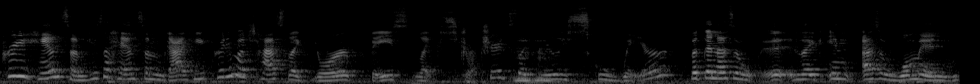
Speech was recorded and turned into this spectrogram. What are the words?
pretty handsome. He's a handsome guy. He pretty much has like your face like structure. It's like Mhm. really square. But then as a uh, like in as a woman,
